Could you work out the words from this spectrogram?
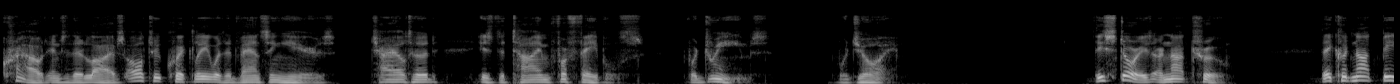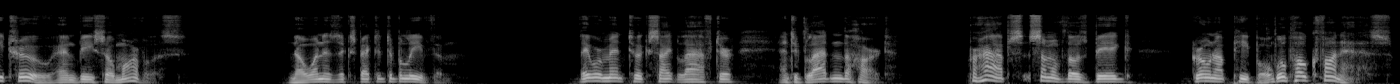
crowd into their lives all too quickly with advancing years. Childhood is the time for fables, for dreams, for joy. These stories are not true. They could not be true and be so marvelous. No one is expected to believe them. They were meant to excite laughter and to gladden the heart. Perhaps some of those big, grown up people will poke fun at us,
